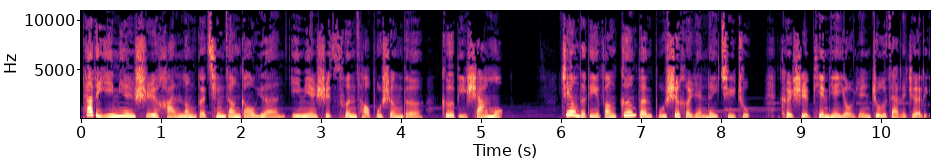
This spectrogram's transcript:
它的一面是寒冷的青藏高原，一面是寸草不生的戈壁沙漠，这样的地方根本不适合人类居住。可是偏偏有人住在了这里。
